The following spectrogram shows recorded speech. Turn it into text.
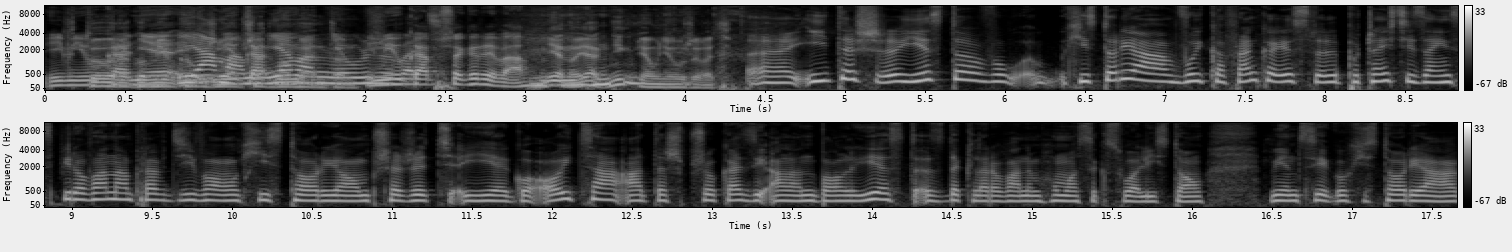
I Miłka nie... Ja używa mam, ja mam nie I Miłka używać. przegrywa. Nie, no jak nikt miał nie używać. E, I też jest to, historia wujka Franka jest po części zainspirowana prawdziwą historią przeżyć jego ojca, a też przy okazji Alan Ball jest zdeklarowanym homoseksualistą, więc jego historia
